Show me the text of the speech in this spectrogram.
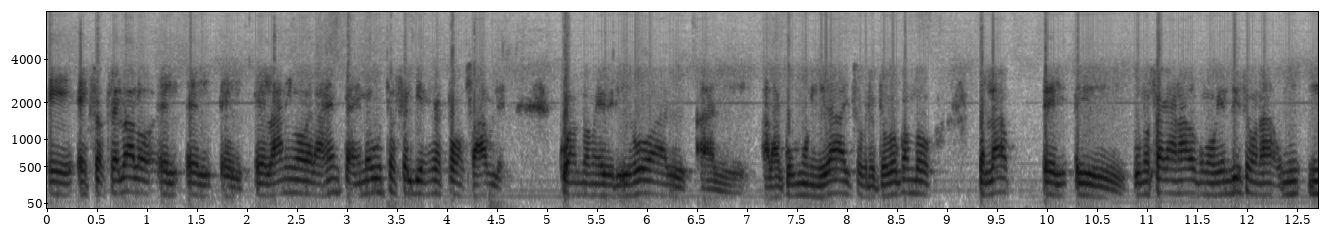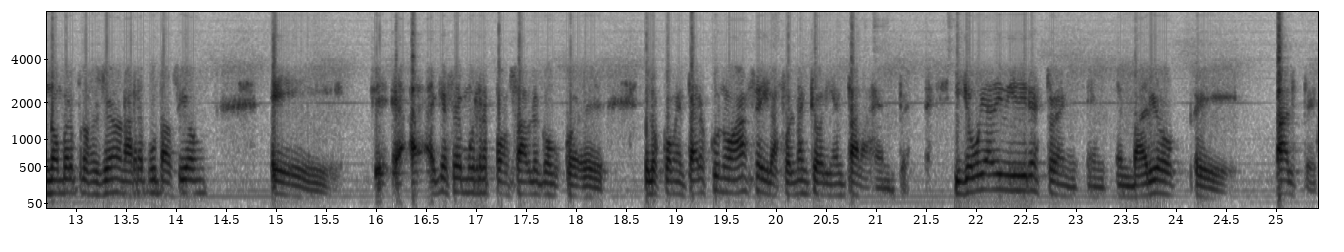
eh, exacerba lo- el, el, el, el ánimo de la gente. A mí me gusta ser bien responsable cuando me dirijo al, al, a la comunidad y sobre todo cuando ¿verdad? El, el- uno se ha ganado, como bien dice, una, un nombre profesional, una reputación. eh, eh, hay- que ser muy responsable con, con, eh, los comentarios que uno hace y la forma en que orienta a la gente. Y yo voy a dividir esto en, en, en varios eh, partes.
